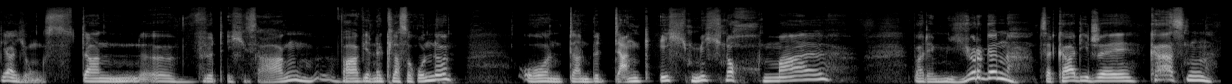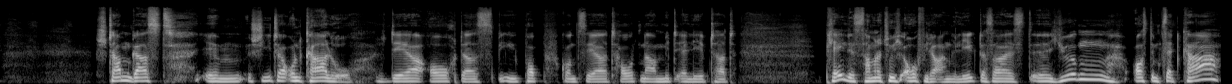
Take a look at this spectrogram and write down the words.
Ja, Jungs, dann äh, würde ich sagen, war wieder eine klasse Runde. Und dann bedanke ich mich nochmal bei dem Jürgen, ZK-DJ, Carsten, Stammgast im Cheetah und Carlo, der auch das Biggie Pop-Konzert hautnah miterlebt hat. Playlists haben wir natürlich auch wieder angelegt. Das heißt, äh, Jürgen aus dem ZK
